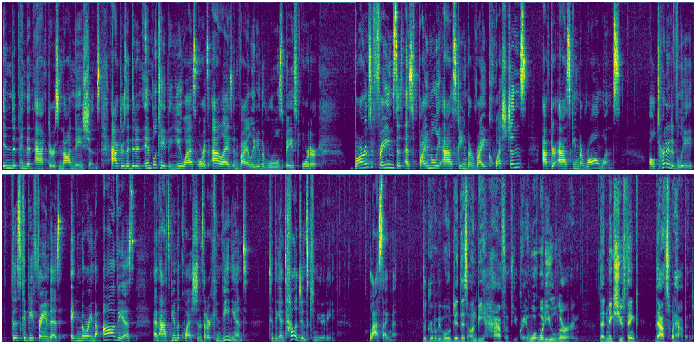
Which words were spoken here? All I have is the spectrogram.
independent actors, non nations, actors that didn't implicate the US or its allies in violating the rules based order. Barnes frames this as finally asking the right questions after asking the wrong ones. Alternatively, this could be framed as ignoring the obvious and asking the questions that are convenient to the intelligence community. Last segment. There's a group of people who did this on behalf of Ukraine. What, what do you learn that makes you think that's what happened?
